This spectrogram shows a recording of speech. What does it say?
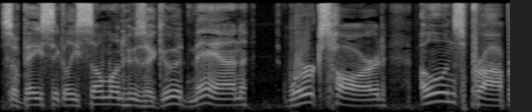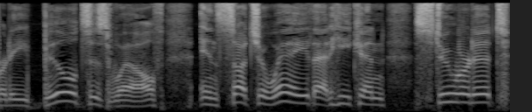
So basically, someone who's a good man works hard, owns property, builds his wealth in such a way that he can steward it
